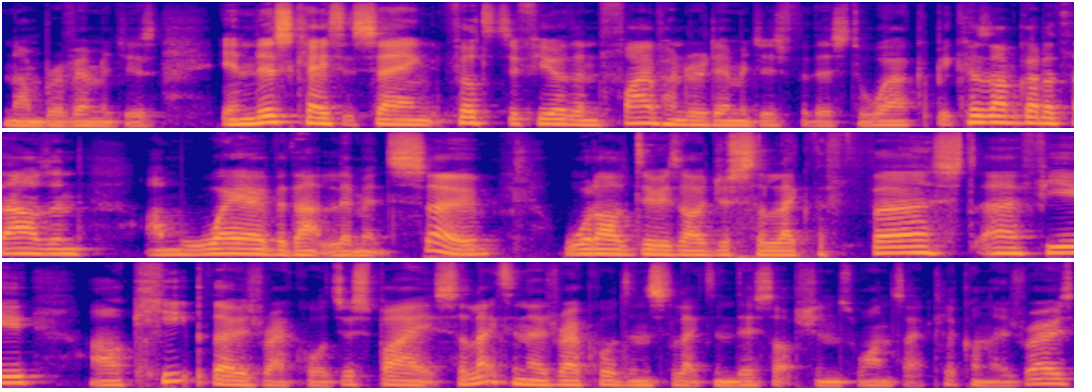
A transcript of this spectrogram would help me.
number of images. In this case, it's saying filter to fewer than 500 images for this to work. Because I've got a thousand, I'm way over that limit. So what I'll do is I'll just select the first uh, few. I'll keep those records just by selecting those records and selecting this options once I click on those rows.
